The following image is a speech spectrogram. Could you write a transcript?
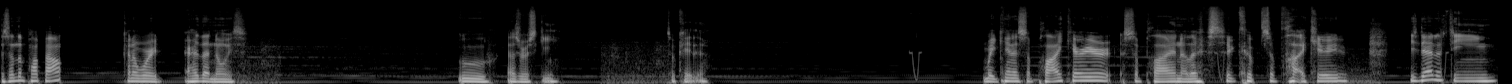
Did something pop out? Kind of worried. I heard that noise. Ooh, that was risky. It's okay though. Wait, can a supply carrier supply another supply carrier? Is that a thing?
